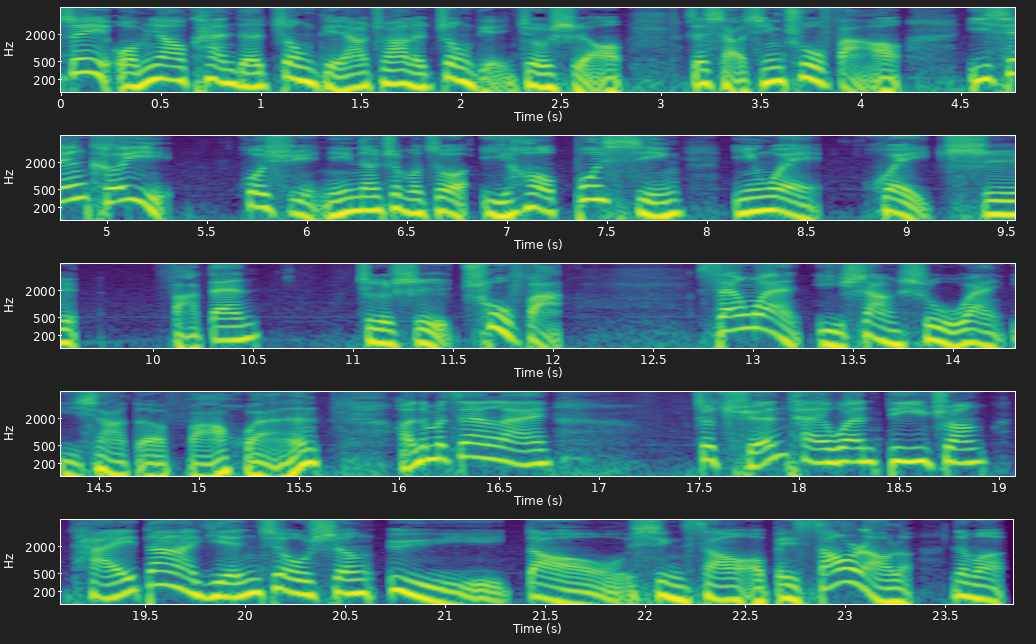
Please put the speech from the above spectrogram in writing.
所以我们要看的重点，要抓的重点就是哦，这小心触法哦，以前可以，或许您能这么做，以后不行，因为会吃罚单。这个是触法，三万以上十五万以下的罚款。好，那么再来。这全台湾第一桩台大研究生遇到性骚扰被骚扰了，那么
